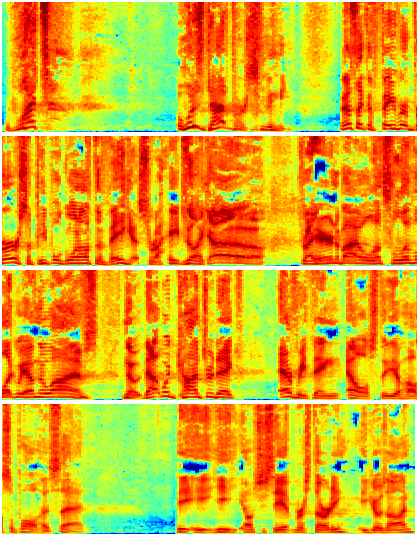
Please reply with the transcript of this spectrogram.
What? What does that verse mean? That's like the favorite verse of people going off to Vegas, right? You're like, oh, it's right here in the Bible. Let's live like we have no wives. No, that would contradict everything else that the Apostle Paul has said. He, he, he helps you see it, verse 30. He goes on.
